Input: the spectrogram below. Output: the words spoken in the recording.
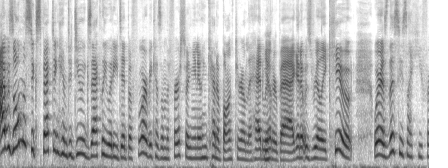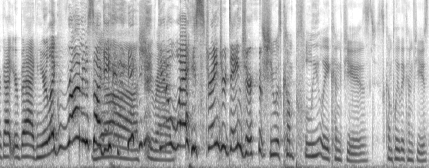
I was almost expecting him to do exactly what he did before because on the first one, you know, he kind of bonked her on the head with Yep. her bag and it was really cute. Whereas this, he's like, You forgot your bag. And you're like, Run, Usagi! Yeah, Get away! Stranger danger! She was completely confused. Completely confused.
